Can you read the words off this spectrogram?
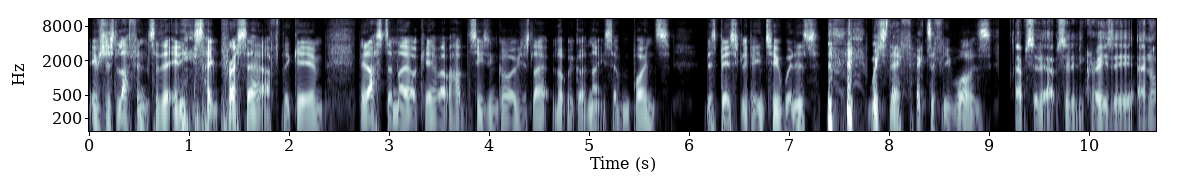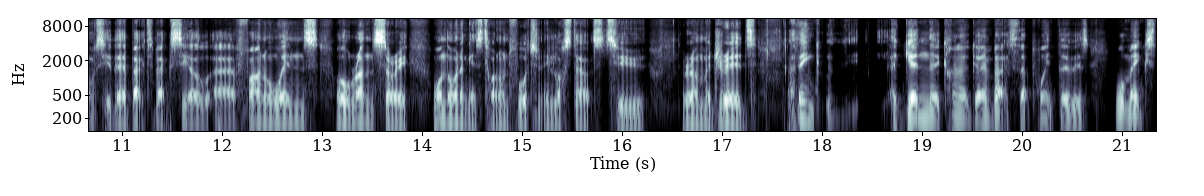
He was just laughing to the in his like presser after the game. They'd asked him like, okay, about how the season go. He was just like, look, we've got 97 points. There's basically been two winners, which there effectively was. Absolutely, absolutely crazy. And obviously, their back-to-back CL uh, final wins or runs. Sorry, won the one against Tottenham. Unfortunately, lost out to Real Madrid. I think again they're kind of going back to that point though is what makes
